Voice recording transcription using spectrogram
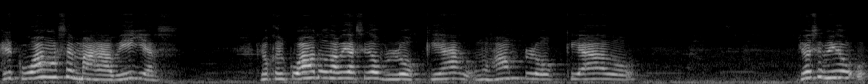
El cubano hace maravillas. Lo que el cubano toda la vida ha sido bloqueado. Nos han bloqueado. Yo ese video,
